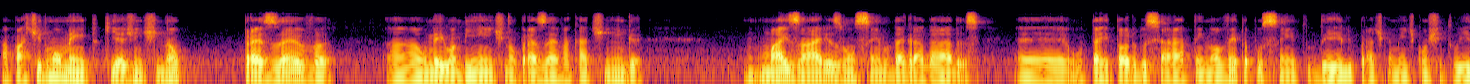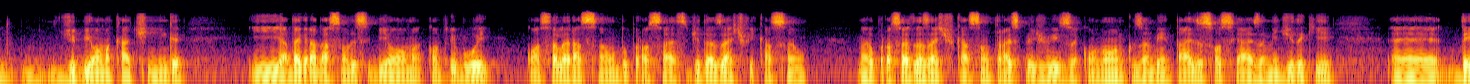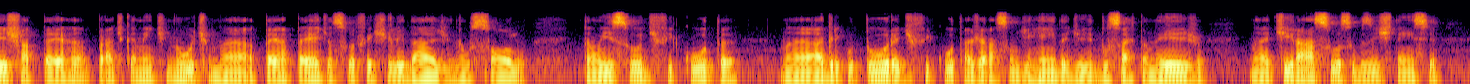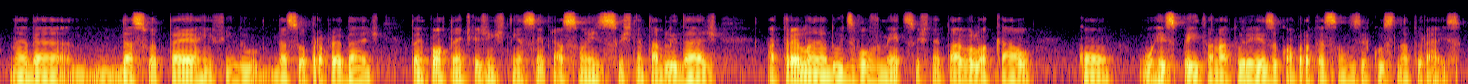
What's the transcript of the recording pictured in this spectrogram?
A partir do momento que a gente não preserva uh, o meio ambiente, não preserva a caatinga, mais áreas vão sendo degradadas. É, o território do Ceará tem 90% dele praticamente constituído de bioma caatinga e a degradação desse bioma contribui com a aceleração do processo de desertificação. Né? O processo de desertificação traz prejuízos econômicos, ambientais e sociais à medida que é, deixa a terra praticamente inútil, né? a terra perde a sua fertilidade, né? o solo. Então, isso dificulta né? a agricultura, dificulta a geração de renda de, do sertanejo, né? tirar a sua subsistência né? da, da sua terra, enfim, do, da sua propriedade. Então, é importante que a gente tenha sempre ações de sustentabilidade atrelando o desenvolvimento sustentável local com o respeito à natureza, com a proteção dos recursos naturais.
